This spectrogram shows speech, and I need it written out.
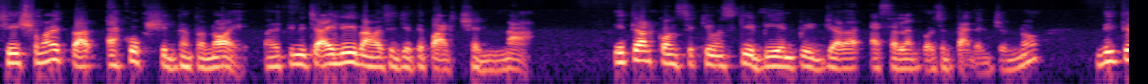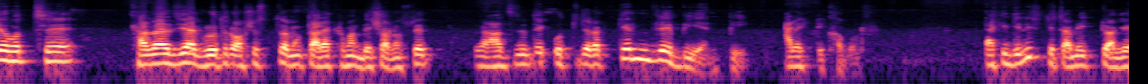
সেই সময় তার একক সিদ্ধান্ত নয়। মানে তিনি চাইলেই বাংলাদেশে যেতে পারছেন না। এটার কনসিকুয়েন্স কি বিএনপির যারা অ্যাসালাম করেছেন তাদের জন্য? দ্বিতীয় হচ্ছে, খালেদা জিয়া গুরুতর অসুস্থ এবং তারেক রহমান দেশে অনুষ্ঠিত রাজনৈতিক উত্তেজনা কেন্দ্রে বিএনপি আরেকটি খবর। একই জিনিস যেটা আমি একটু আগে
